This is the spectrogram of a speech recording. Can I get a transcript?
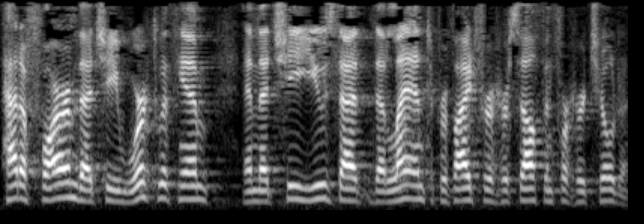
had a farm that she worked with him and that she used that, that land to provide for herself and for her children.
